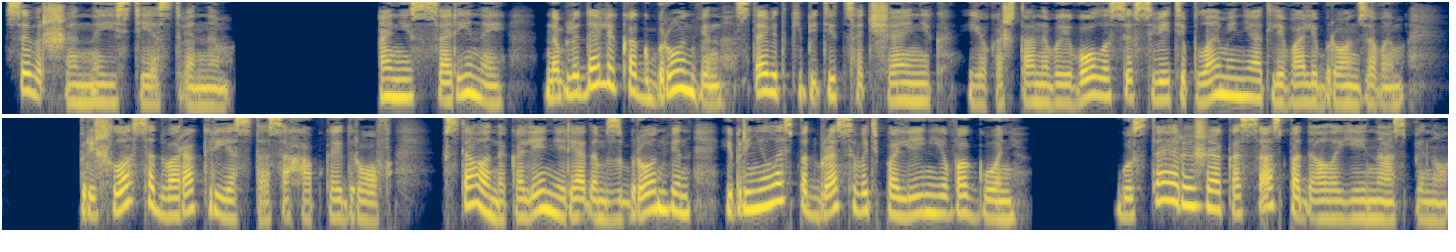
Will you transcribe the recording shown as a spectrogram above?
совершенно естественным. Они с Сариной наблюдали, как Бронвин ставит кипятиться чайник, ее каштановые волосы в свете пламени отливали бронзовым. Пришла со двора креста с охапкой дров, встала на колени рядом с Бронвин и принялась подбрасывать поленья в огонь. Густая рыжая коса спадала ей на спину.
